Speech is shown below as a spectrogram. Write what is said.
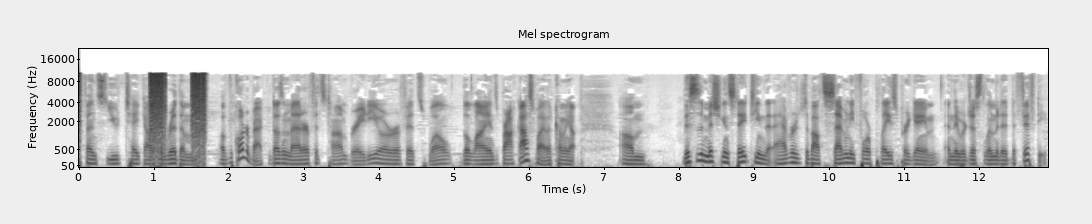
offense, you take out the rhythm of the quarterback. It doesn't matter if it's Tom Brady or if it's well the Lions' Brock Osweiler coming up. Um, this is a Michigan State team that averaged about 74 plays per game, and they were just limited to 50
